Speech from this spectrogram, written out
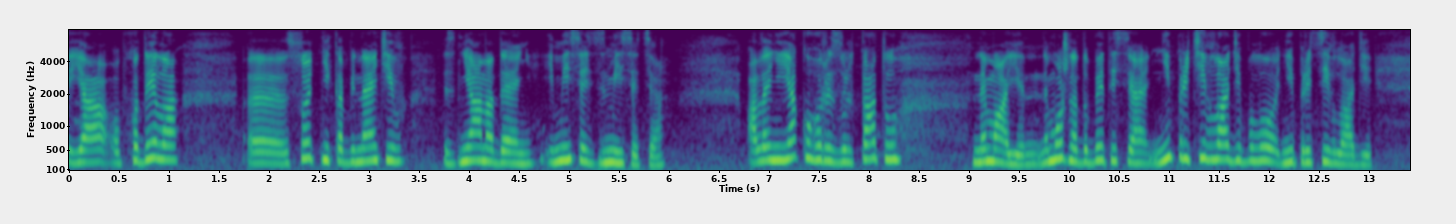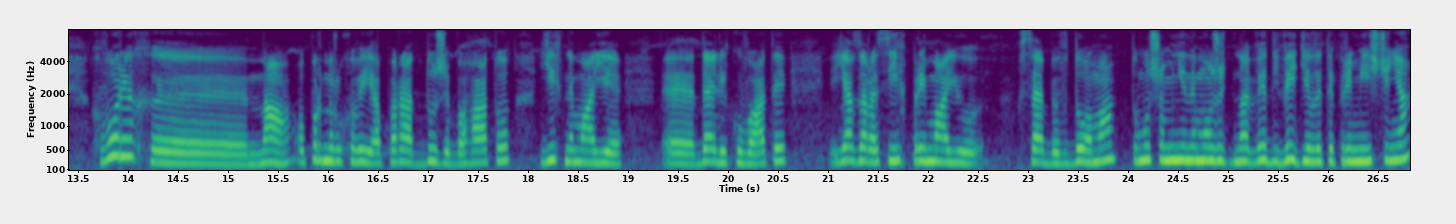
я обходила е, сотні кабінетів з дня на день і місяць з місяця. Але ніякого результату немає. Не можна добитися ні при тій владі було, ні при цій владі. Хворих е, на опорно-руховий апарат дуже багато, їх немає е, де лікувати. Я зараз їх приймаю в себе вдома, тому що мені не можуть виділити приміщення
